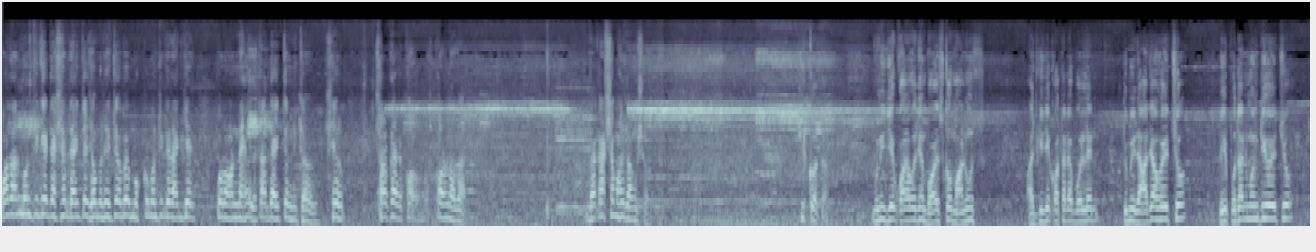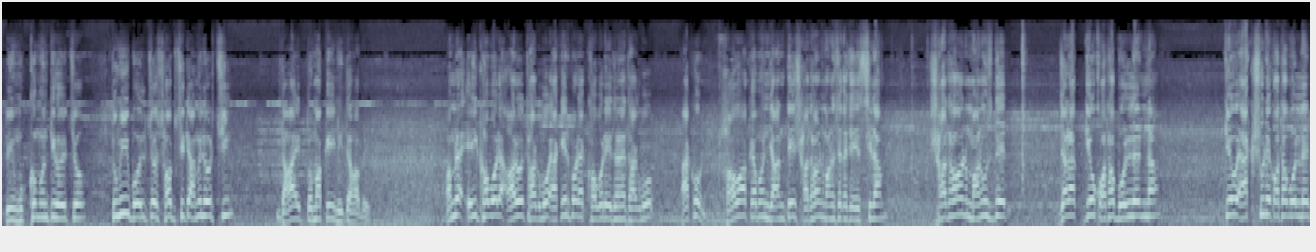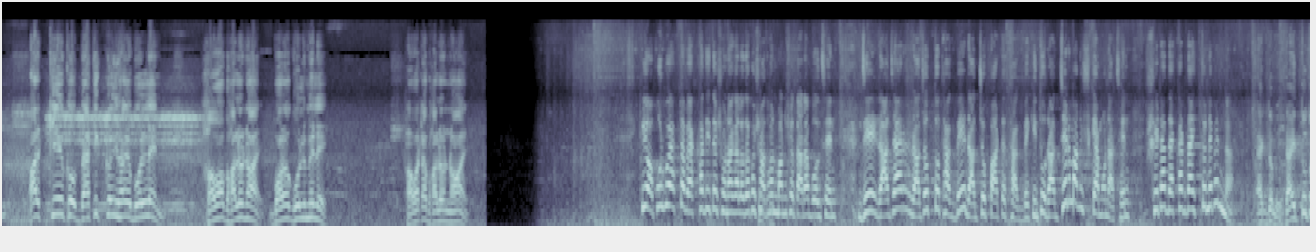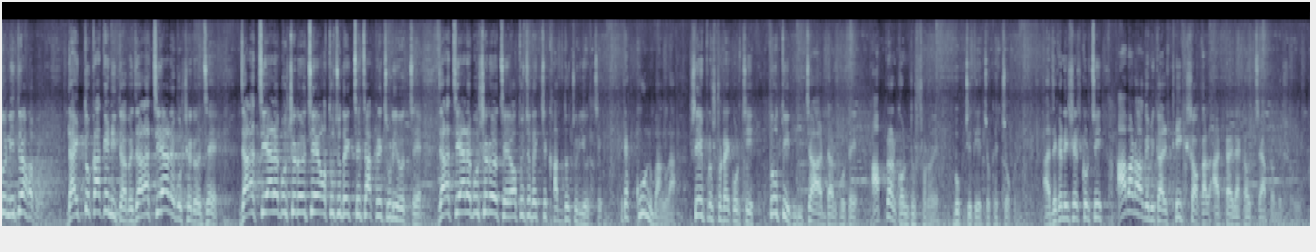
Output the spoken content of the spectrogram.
প্রধানমন্ত্রীকে দেশের দায়িত্ব জমা নিতে হবে, মুখ্যমন্ত্রীকে রাজ্যের কোনো অন্যায় হলে তার দায়িত্ব নিতে হবে। সে সরকারের কর্ণধার। বেকার সমাজ ধ্বংস। ঠিক কথা। উনি যে কথা বলছেন, বয়স্ক মানুষ, আজকে যে কথাটা বললেন, তুমি রাজা হয়েছো, তুমি প্রধানমন্ত্রী হয়েছো তুমি মুখ্যমন্ত্রী হয়েছ তুমি বলছো, সব সিটে আমি লড়ছি। দায় তোমাকেই নিতে হবে। আমরা এই খবরে আরও থাকব, একের পর এক খবরে এই ধরনের থাকব। এখন হাওয়া কেমন জানতে সাধারণ মানুষের কাছে এসেছিলাম। সাধারণ মানুষদের, যারা কেউ কথা বললেন না, কেউ এক সুরে কথা বললেন, আর কেউ কেউ ব্যতিক্রয়ী হয়ে বললেন, হাওয়া ভালো নয়, বড় গোলমেলে। হাওয়াটা ভালো নয়। কি অপূর্ব একটা ব্যাখ্যা দিতে শোনা গেল। দেখো, সাধারণ মানুষের তারা বলছেন যে রাজার রাজত্ব থাকবে, রাজ্য পাটে থাকবে, কিন্তু রাজ্যের মানুষ কেমন আছেন সেটা দেখার দায়িত্ব নেবেন না? একদমই। দায়িত্ব তো নিতে হবে। দায়িত্ব কাকে নিতে হবে? যারা চেয়ারে বসে রয়েছে, যারা চেয়ারে বসে রয়েছে, অথচ দেখছে চাকরি চুরি হচ্ছে, যারা চেয়ারে বসে রয়েছে, অথচ দেখছে খাদ্য চুরি হচ্ছে। এটা কোন বাংলা? সেই প্রশ্নটাই করছি প্রতিদিন চা আড্ডার ভোটে আপনার কণ্ঠস্বর হয়ে বুক চিতিয়ে চোখের চোখ আজ এখানেই শেষ করছি। আবারও আগামীকাল ঠিক সকাল আটটায় দেখা হচ্ছে আপনাদের সঙ্গে।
